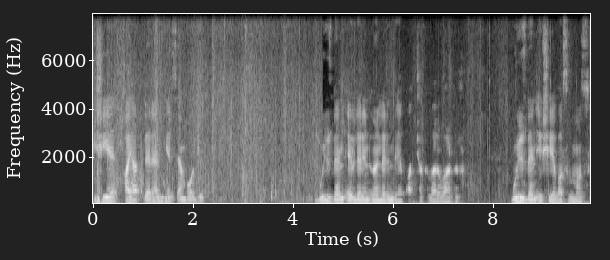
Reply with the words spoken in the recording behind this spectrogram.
kişiye hayat veren bir semboldür. Bu yüzden evlerin önlerinde hep at çakıları vardır. Bu yüzden eşiğe basılmaz.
